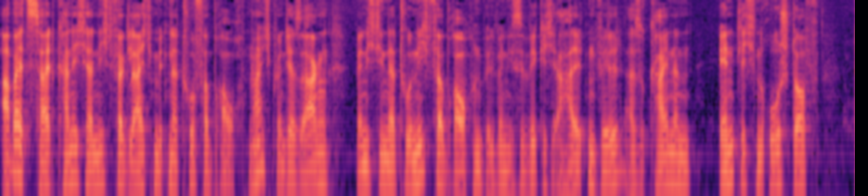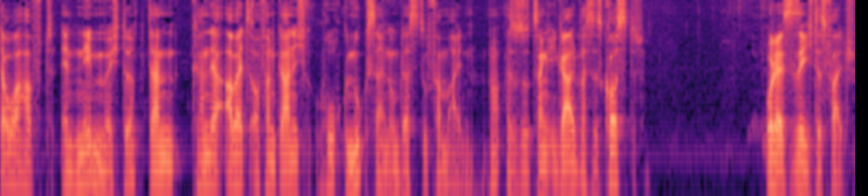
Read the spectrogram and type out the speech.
Arbeitszeit kann ich ja nicht vergleichen mit Naturverbrauch. Ne? Ich könnte ja sagen, wenn ich die Natur nicht verbrauchen will, wenn ich sie wirklich erhalten will, also keinen endlichen Rohstoff dauerhaft entnehmen möchte, dann kann der Arbeitsaufwand gar nicht hoch genug sein, um das zu vermeiden. Ne? Also sozusagen egal, was es kostet. Oder sehe ich das falsch?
